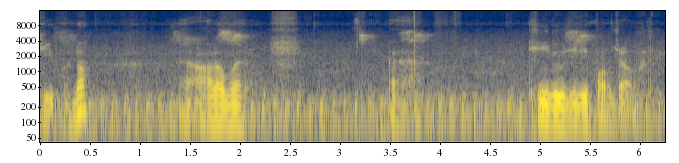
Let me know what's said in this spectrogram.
ကြည့်ပါနော်အဲအားလုံးပဲအဲခီလူကြီးတွေပေါက်ကြပါတယ်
